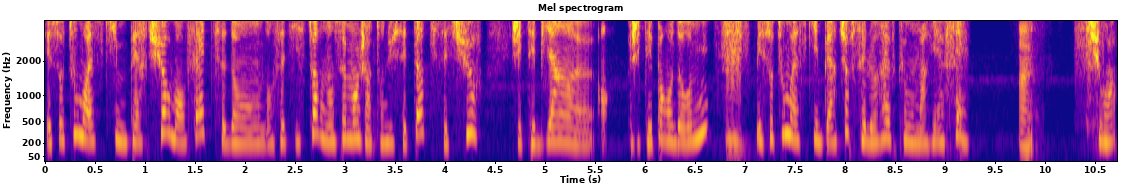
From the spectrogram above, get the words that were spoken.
Et surtout, moi, ce qui me perturbe en fait dans, dans cette histoire, non seulement j'ai entendu ces tocs, c'est sûr, j'étais bien, euh, j'étais pas endormie, hmm. mais surtout moi, ce qui me perturbe, c'est le rêve que mon mari a fait. Ouais. Tu vois,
